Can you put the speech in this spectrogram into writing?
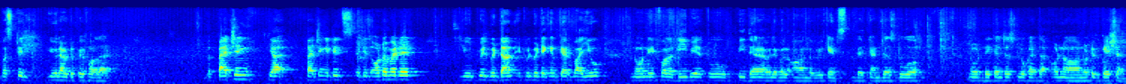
but still you will have to pay for that. The patching, yeah, patching it is it is automated. You, it will be done. It will be taken care by you no need for the DBA to be there available on the weekends. They can just do a no, they can just look at the on a notification.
